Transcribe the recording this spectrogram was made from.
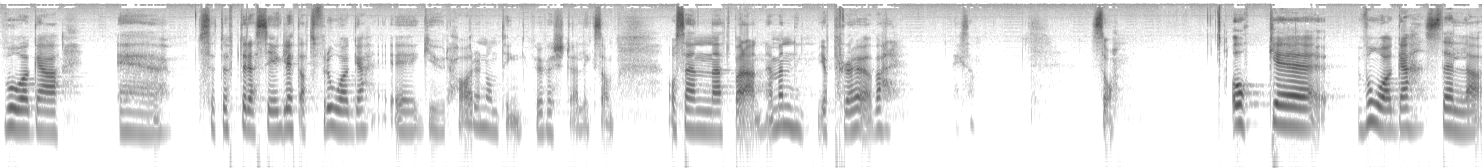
våga eh, sätta upp det där seglet, att fråga eh, Gud, har du någonting för det första? Liksom. Och sen att bara, nej men jag prövar. Liksom. Så. Och eh, våga ställa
